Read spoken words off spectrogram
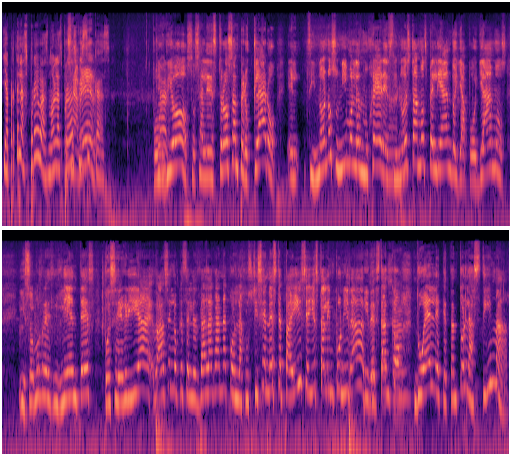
Y aparte las pruebas, ¿no? Las pruebas O sea, a ver, físicas. Por Claro. Dios, o sea, le destrozan, pero claro, el, si no nos unimos las mujeres, si no estamos peleando y apoyamos y somos resilientes, pues seguiría, hacen lo que se les da la gana con la justicia en este país y ahí está la impunidad, Y destacar- tanto duele, que tanto lastima.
